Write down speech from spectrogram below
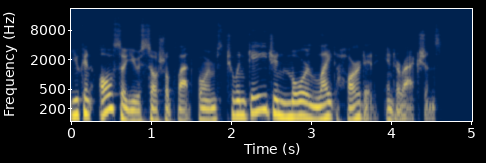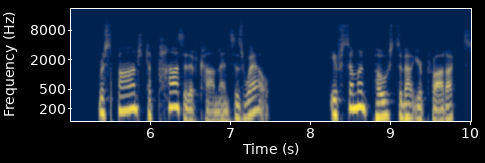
you can also use social platforms to engage in more light-hearted interactions. Respond to positive comments as well. If someone posts about your products,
